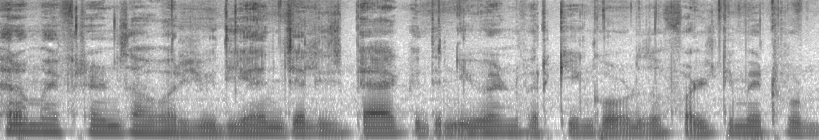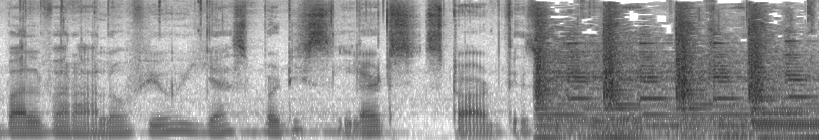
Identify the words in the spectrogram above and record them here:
Hello my friends, how are you? The Angel is back with the new and working codes of Ultimate Football for all of you. Yes buddies, let's start this video.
